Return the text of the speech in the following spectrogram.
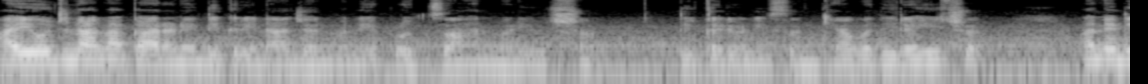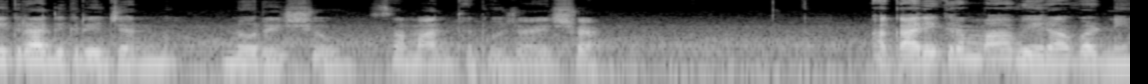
આ યોજનાના કારણે દીકરીના જન્મને પ્રોત્સાહન મળ્યું છે. દીકરીઓની સંખ્યા વધી રહી છે. અને દીકરા દીકરી જન્મનો રેશિયો સમાન થતો જાય છે. આ કાર્યક્રમમાં વેરાવળની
